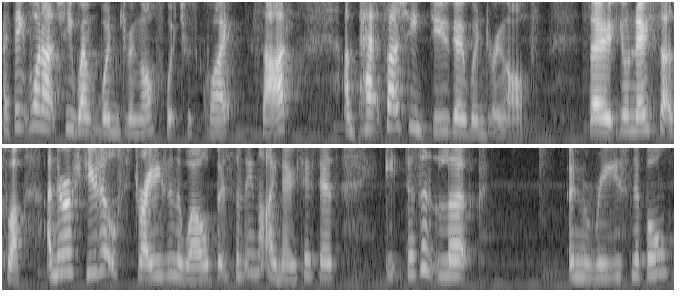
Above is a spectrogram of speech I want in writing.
I think one actually went wandering off, which was quite sad. And pets actually do go wandering off. So you'll notice that as well. And there are a few little strays in the world, but something that I noticed is it doesn't look unreasonable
